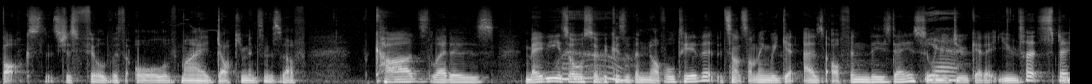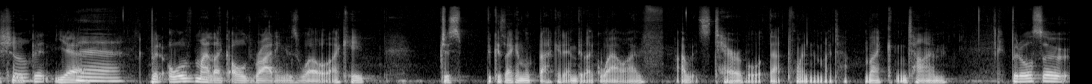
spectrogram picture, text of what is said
box that's just filled with all of my documents and stuff. Cards, letters. Maybe it's also because of the novelty of it. It's not something we get as often these days. So when you do get it, you, So it's special. keep it. Yeah. Yeah. But all of my like old writing as well, I keep just because I can look back at it and be like, wow, I've I was terrible at that point in my time, like in time. But also,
